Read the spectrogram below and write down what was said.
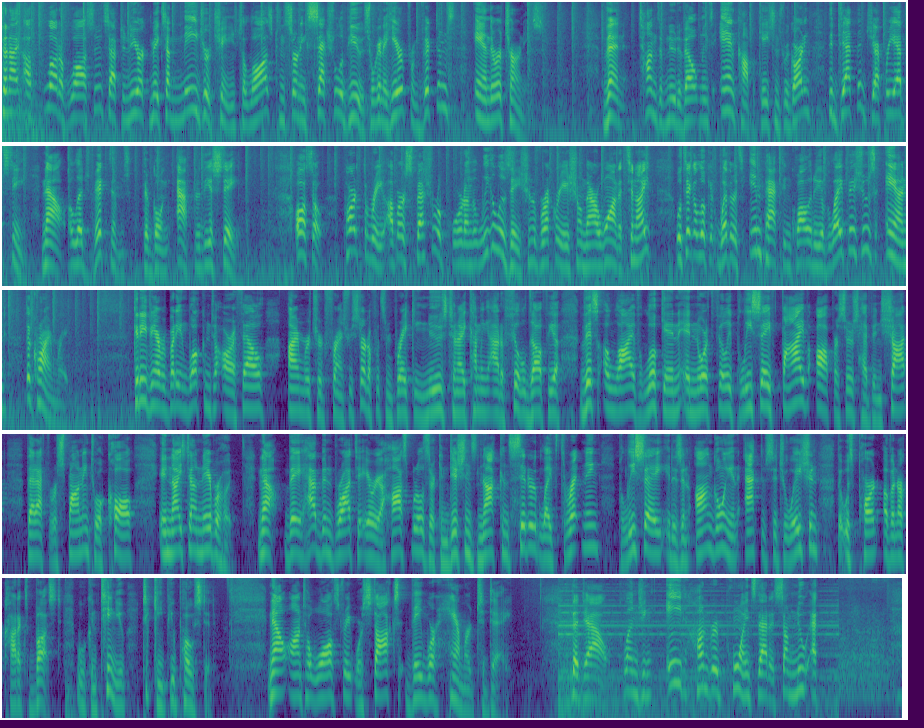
Tonight, a flood of lawsuits after New York makes a major change to laws concerning sexual abuse. We're going to hear from victims and their attorneys. Then, tons of new developments and complications regarding the death of Jeffrey Epstein. Now, alleged victims, they're going after the estate. Also, part three of our special report on the legalization of recreational marijuana. Tonight, we'll take a look at whether it's impacting quality of life issues and the crime rate. Good evening, everybody, and welcome to RFL. I'm Richard French. We start off with some breaking news tonight coming out of Philadelphia. This alive look in in North Philly. Police say five officers have been shot that after responding to a call in Nicetown neighborhood. Now, they have been brought to area hospitals. Their conditions not considered life threatening. Police say it is an ongoing and active situation that was part of a narcotics bust. We'll continue to keep you posted. Now onto Wall Street where stocks, they were hammered today. The Dow plunging 800 points. That is some new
